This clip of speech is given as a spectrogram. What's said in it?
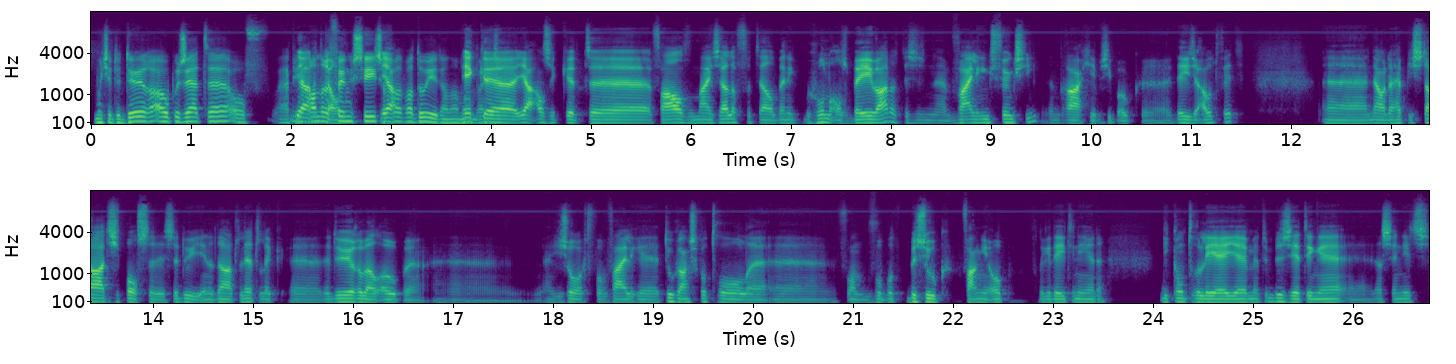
moet je de deuren openzetten? Of heb je Ja, andere functies? Of Ja. wat, wat doe je dan allemaal? Ik, eh, ja, als ik het eh, verhaal van mijzelf vertel, ben ik begonnen als BEWA. Dat is een eh, beveiligingsfunctie. Dan draag je in principe ook deze outfit. Eh, nou, dan heb je statische posten, dus dan doe je inderdaad letterlijk eh, de deuren wel open. Eh, je zorgt voor veilige toegangscontrole van bijvoorbeeld bezoek, vang je op voor de gedetineerden. Die controleer je met hun bezittingen, dat ze niets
